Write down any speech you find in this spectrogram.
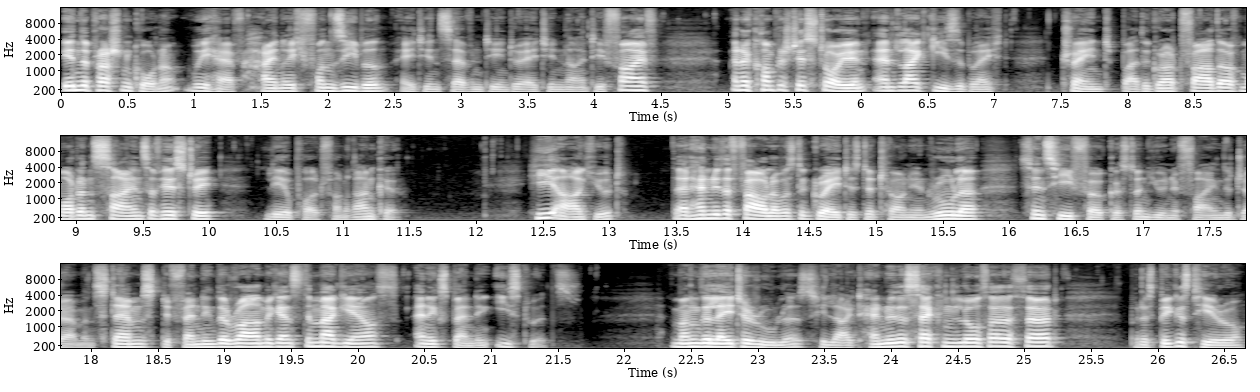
In the Prussian corner, we have Heinrich von Sybel, 1817 to 1895, an accomplished historian and, like Giesebrecht, trained by the godfather of modern science of history, Leopold von Ranke. He argued that Henry the Fowler was the greatest Ottonian ruler since he focused on unifying the German stems, defending the realm against the Magyars, and expanding eastwards. Among the later rulers, he liked Henry II, Lothar III, but his biggest hero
